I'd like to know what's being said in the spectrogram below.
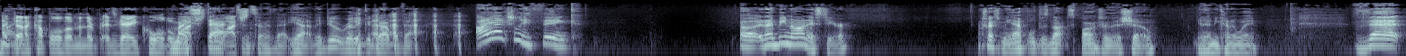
I've done a couple of them, and they're, it's very cool to my watch. To stats watch and stuff like that. Yeah, they do a really good job with that. I actually think, uh, and I'm being honest here. Trust me, Apple does not sponsor this show in any kind of way. That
